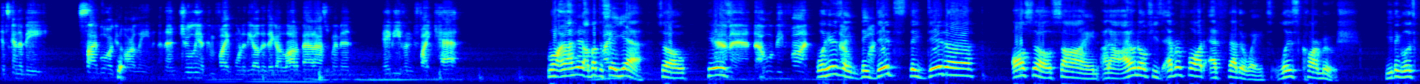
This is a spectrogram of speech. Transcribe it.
it's going to be Cyborg and Arlene. And then Julia can fight one or the other. They got a lot of badass women. Maybe even fight Cat. Well, I'm about to say yeah. So here's yeah, man, that would be fun. well, here's the That thing. They fun. did they did uh also sign. And I don't know if she's ever fought at featherweight. Liz Carmouche. Do you think Liz? Liz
